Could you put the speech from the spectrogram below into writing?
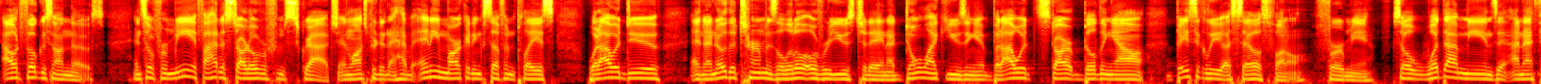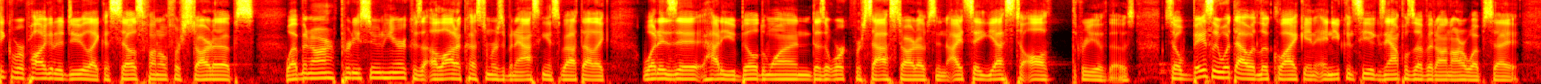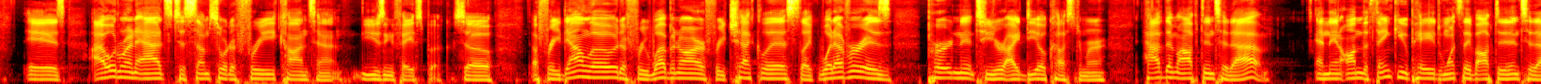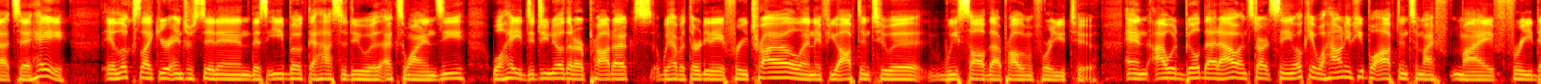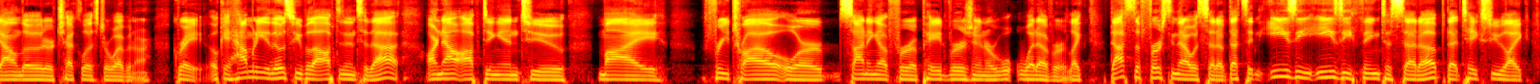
I would focus on those. And so for me, if I had to start over from scratch and LaunchPeer didn't have any marketing stuff in place, what I would do, and I know the term is a little overused today and I don't like using it, but I would start building out basically a sales funnel for me. So what that means, and I think we're probably going to do like a sales funnel for startups webinar pretty soon here because a lot of customers have been asking us about that. Like, what is it? How do you build one? Does it work for SaaS startups? And I'd say yes to all three of those. So basically, what that would look like, and, and you can see examples of it on our website. Is I would run ads to some sort of free content using Facebook. So, a free download, a free webinar, a free checklist, like whatever is pertinent to your ideal customer, have them opt into that And then on the thank you page, once they've opted into that, say, hey, it looks like you're interested in this ebook that has to do with X, Y, and Z. Well, hey, did you know that our product, we have a 30 day free trial? And if you opt into it, we solve that problem for you too. And I would build that out and start seeing, okay, well, how many people opt into my, my free download or checklist or webinar? Great. Okay, how many of those people that opted into that are now opting into my free trial or signing up for a paid version or w- whatever. Like that's the first thing that I would set up. That's an easy, easy thing to set up that takes you like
